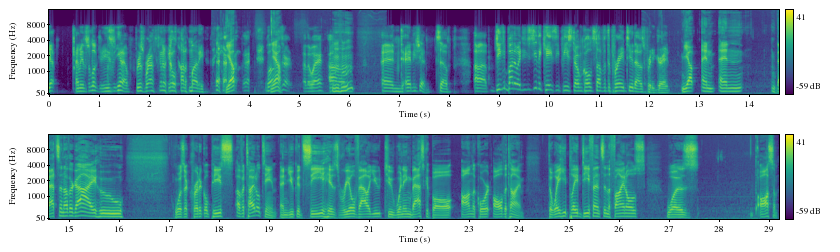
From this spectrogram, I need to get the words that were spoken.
Yep. I mean, so look, he's you know Bruce Brown's gonna make a lot of money. Yep. well Yeah. deserved, by the way. Um, And and he should. So, uh, did you, by the way, did you see the KCP Stone Cold stuff at the parade too? That was pretty great. Yep, and and that's another guy who was a critical piece of a title team, and you could see his real value to winning basketball on the court all the time. The way he played defense in the finals was awesome.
